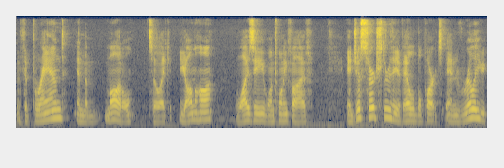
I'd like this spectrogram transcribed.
the brand and the model, so like Yamaha YZ125, and just search through the available parts and really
